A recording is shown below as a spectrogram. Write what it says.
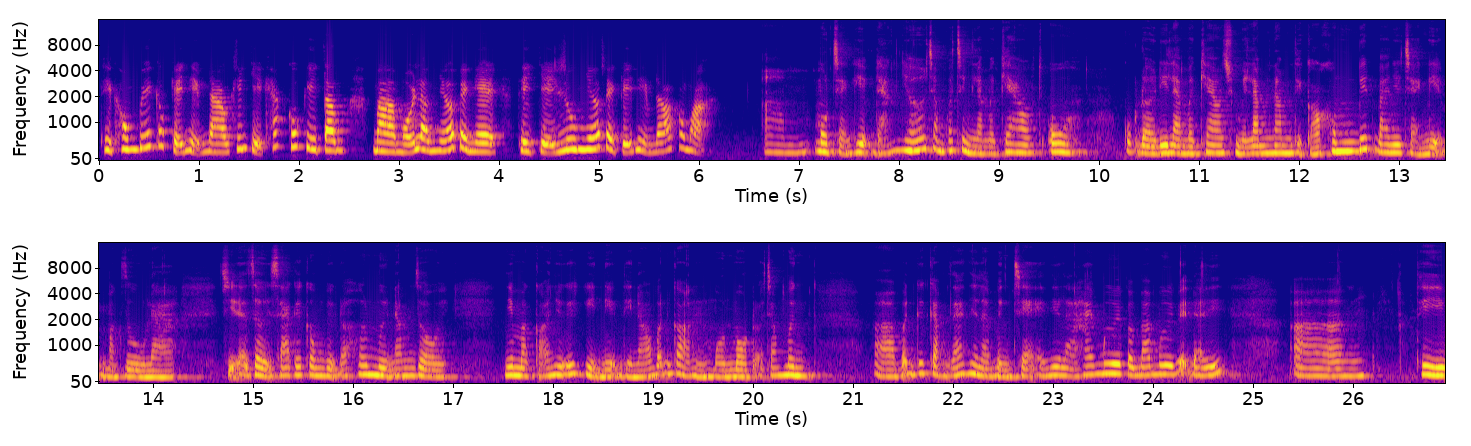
thì không biết có kỷ niệm nào khiến chị khắc cốt ghi tâm mà mỗi lần nhớ về nghề thì chị luôn nhớ về kỷ niệm đó không ạ? Um, một trải nghiệm đáng nhớ trong quá trình làm account, ô oh, cuộc đời đi làm account 15 năm thì có không biết bao nhiêu trải nghiệm mặc dù là chị đã rời xa cái công việc đó hơn 10 năm rồi nhưng mà có những cái kỷ niệm thì nó vẫn còn một một ở trong mình. À, vẫn cứ cảm giác như là mình trẻ như là 20 và 30 vậy đấy. À, thì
